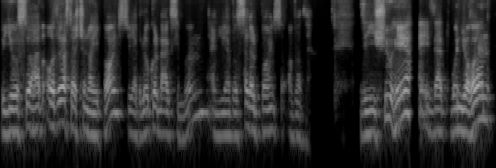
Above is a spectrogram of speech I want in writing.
But you also have other stationary points. You have a local maximum and you have a saddle points over there. The issue here is that when you run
